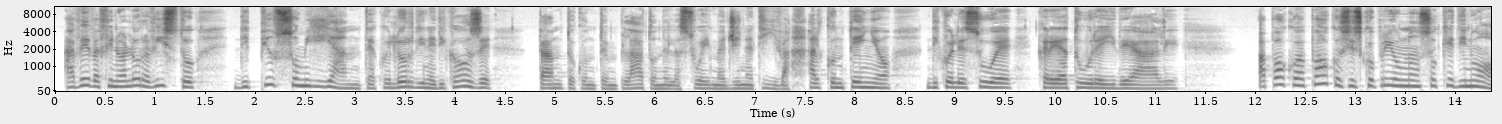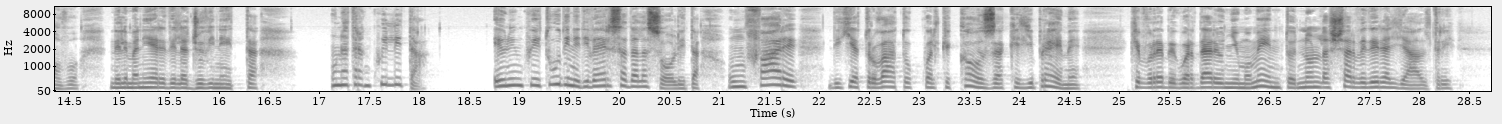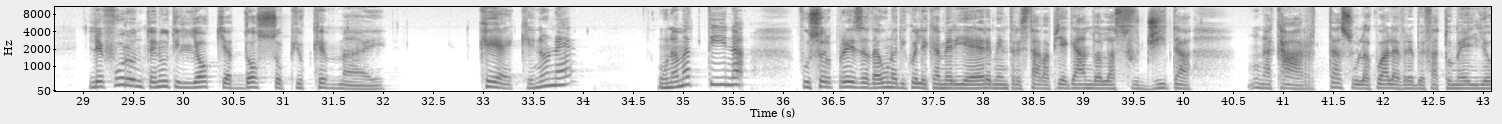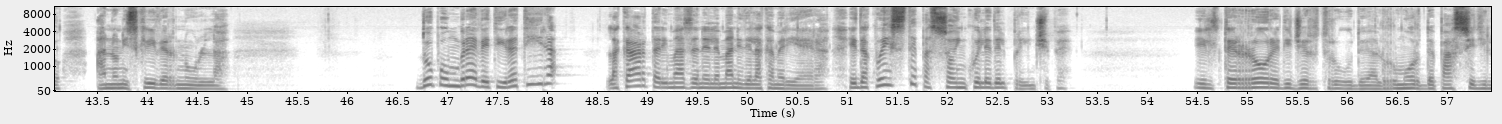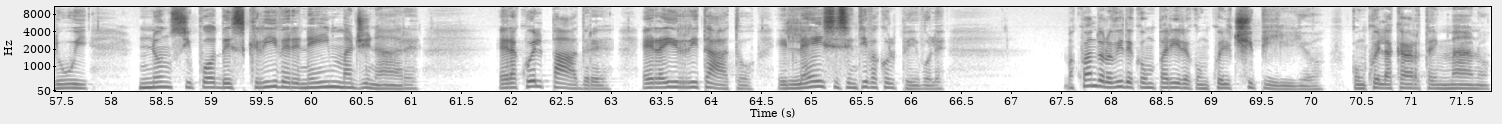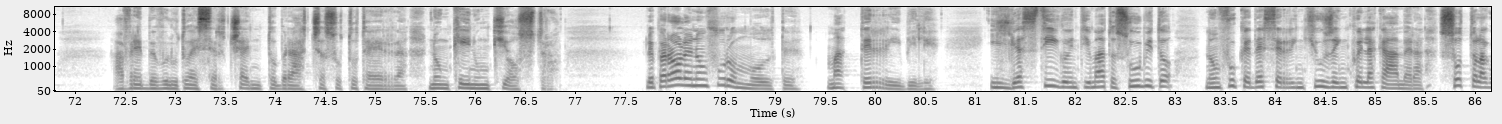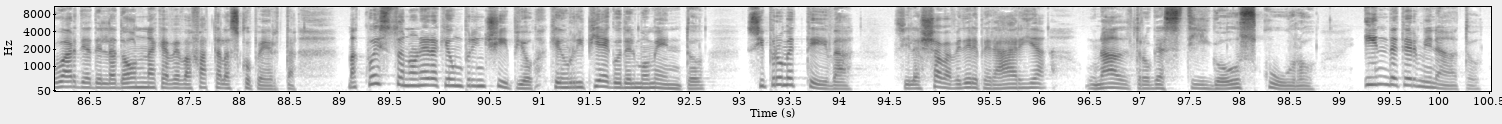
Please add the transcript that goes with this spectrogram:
aveva fino allora visto di più somigliante a quell'ordine di cose tanto contemplato nella sua immaginativa, al contegno di quelle sue creature ideali. A poco a poco si scoprì un non so che di nuovo nelle maniere della giovinetta, una tranquillità e un'inquietudine diversa dalla solita, un fare di chi ha trovato qualche cosa che gli preme, che vorrebbe guardare ogni momento e non lasciar vedere agli altri. Le furono tenuti gli occhi addosso più che mai. Che è che non è? Una mattina fu sorpresa da una di quelle cameriere mentre stava piegando alla sfuggita una carta sulla quale avrebbe fatto meglio a non iscriver nulla. Dopo un breve tira-tira, la carta rimase nelle mani della cameriera e da queste passò in quelle del principe. Il terrore di Gertrude al rumor dei passi di lui non si può descrivere né immaginare. Era quel padre, era irritato e lei si sentiva colpevole. Ma quando lo vide comparire con quel cipiglio, con quella carta in mano, avrebbe voluto essere cento braccia sottoterra, nonché in un chiostro. Le parole non furono molte, ma terribili. Il gastigo intimato subito non fu che d'essere rinchiusa in quella camera, sotto la guardia della donna che aveva fatta la scoperta. Ma questo non era che un principio, che un ripiego del momento. Si prometteva, si lasciava vedere per aria un altro gastigo oscuro, indeterminato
